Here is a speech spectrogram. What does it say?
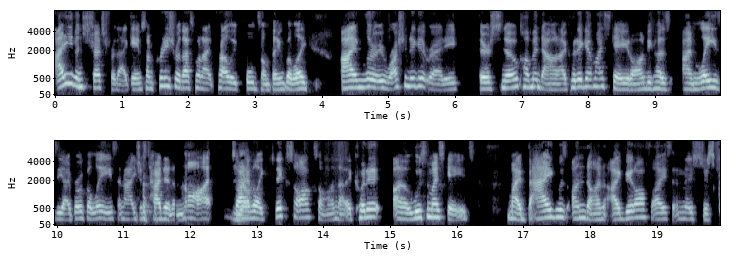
I didn't even stretch for that game, so I'm pretty sure that's when I probably pulled something. But like I'm literally rushing to get ready. There's snow coming down. I couldn't get my skate on because I'm lazy. I broke a lace and I just had it in a knot. So yeah. I had like thick socks on that I couldn't uh, loosen my skates. My bag was undone. I get off ice and it's just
